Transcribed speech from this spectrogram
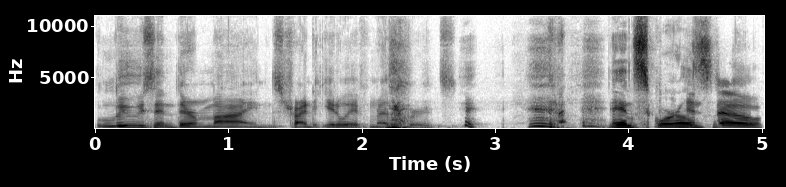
losing their minds trying to get away from other birds, and squirrels. and squirrels. so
